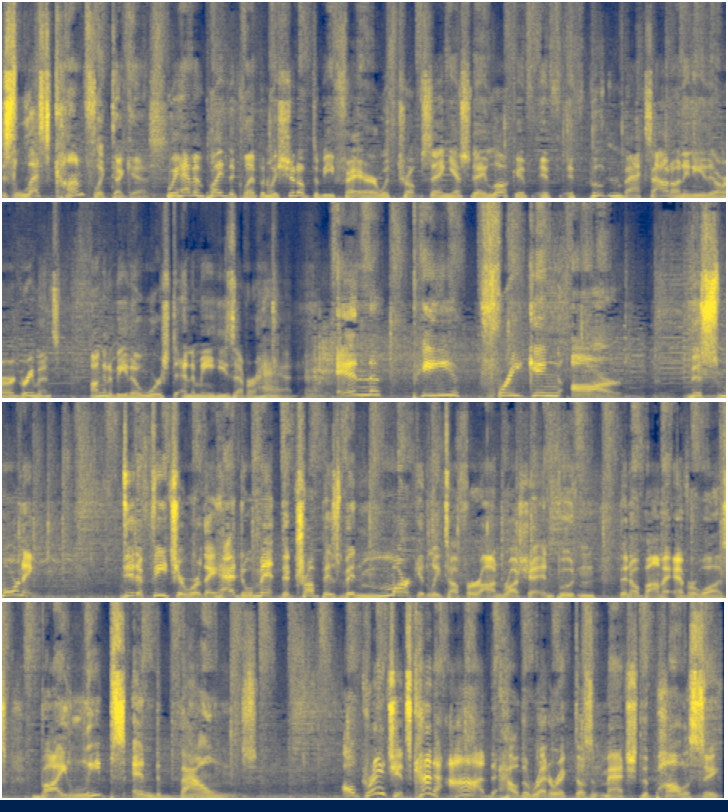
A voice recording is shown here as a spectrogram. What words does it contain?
just less conflict, I guess. We haven't played the clip, and we should have, to be fair, with Trump saying yesterday, look, if, if, if Putin backs out on any of our agreements, I'm going to be the worst enemy he's ever had. NP freaking R this morning did a feature where they had to admit that Trump has been markedly tougher on Russia and Putin than Obama ever was by leaps and bounds. I'll grant you, it's kind of odd how the rhetoric doesn't match the policy.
